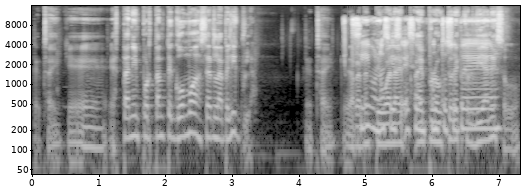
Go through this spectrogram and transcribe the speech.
¿cachai? Que es tan importante como hacer la película. ¿cachai? Que de repente bueno, igual hay, hay productores que olvidan eso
